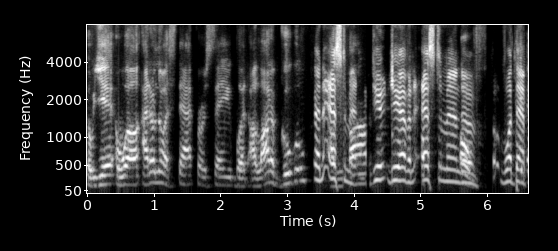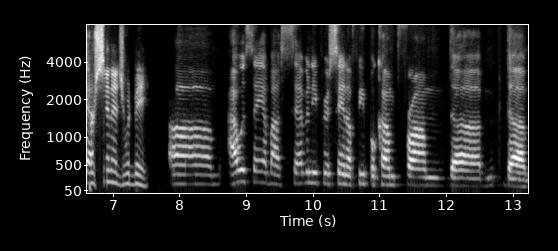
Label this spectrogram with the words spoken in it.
Oh, yeah. Well, I don't know a stat per se, but a lot of Google. An um, estimate. Uh, do you, do you have an estimate Oh, of what that yeah. percentage would be? Um, I would say about seventy percent of people come from the the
